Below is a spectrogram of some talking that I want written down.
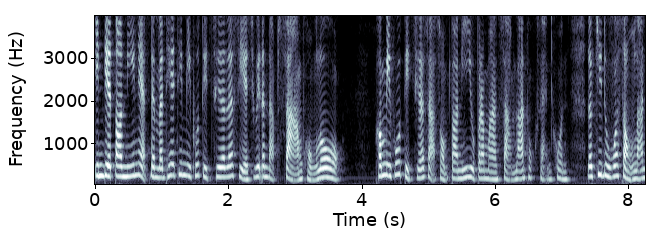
อินเดียตอนนี้เนี่ยเป็นประเทศที่มีผู้ติดเชื้อและเสียชีวิตอันดับ 3 ของโลก เขามีผู้ติดเชื้อสะสมตอนนี้อยู่ประมาณ3ล้าน6แสนคน แล้วคิดดูว่า 2 ล้าน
